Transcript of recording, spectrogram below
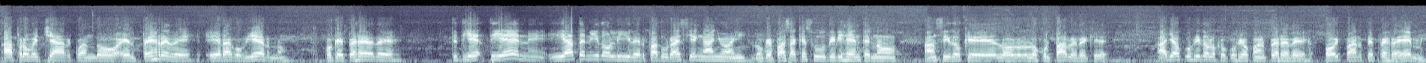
aprovechar cuando el PRD era gobierno. Porque el PRD tiene y ha tenido líder para durar 100 años ahí. Lo que pasa es que sus dirigentes no han sido que los lo culpables de que haya ocurrido lo que ocurrió con el PRD. Hoy parte PRM.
